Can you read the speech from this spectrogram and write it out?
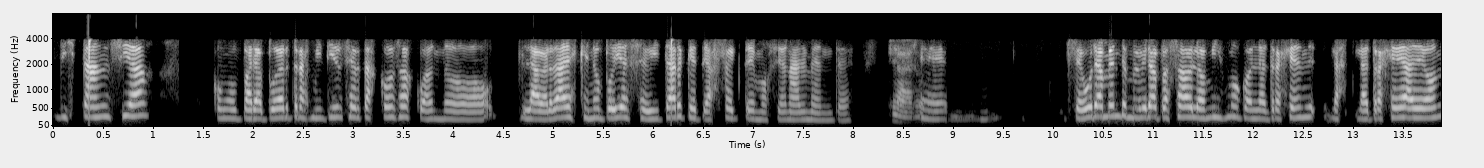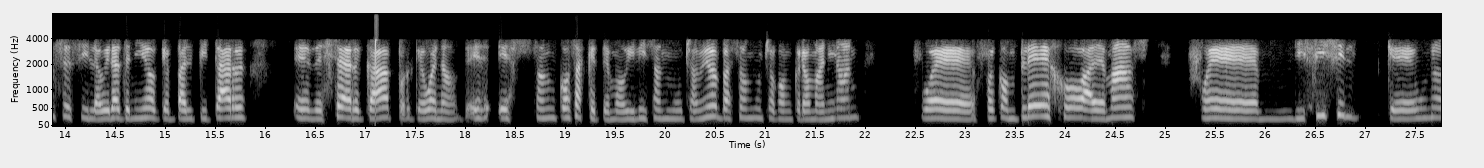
distancia como para poder transmitir ciertas cosas cuando la verdad es que no podías evitar que te afecte emocionalmente. Claro. Eh, seguramente me hubiera pasado lo mismo con la tragedia, la, la tragedia de Once si la hubiera tenido que palpitar eh, de cerca, porque bueno, es, son cosas que te movilizan mucho. A mí me pasó mucho con Cromañón, fue, fue complejo, además fue difícil que uno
